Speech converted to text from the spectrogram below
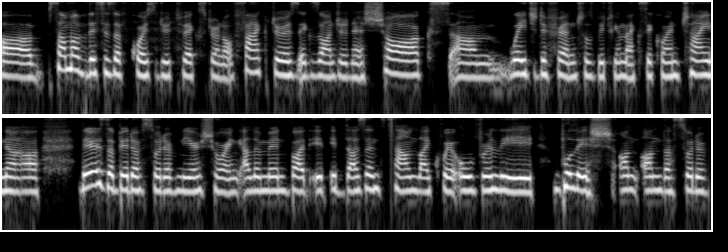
Uh, some of this is, of course, due to external factors, exogenous shocks, um, wage differentials between Mexico and China. There's a bit of sort of nearshoring element, but it, it doesn't sound like we're overly bullish on, on the sort of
